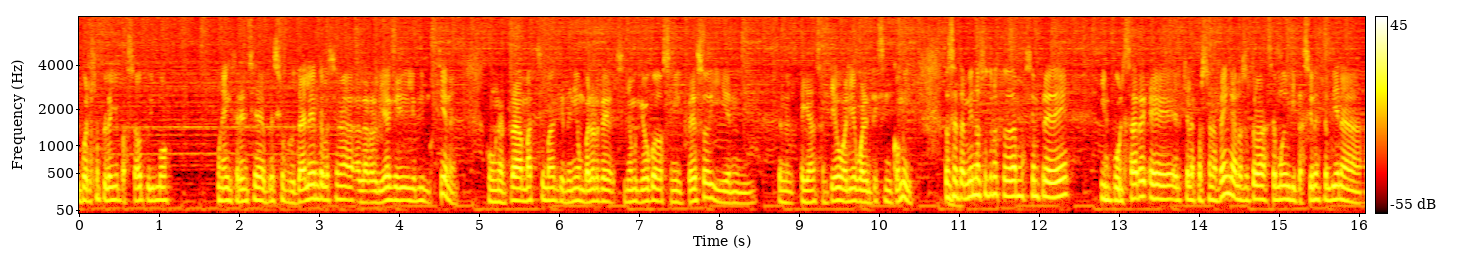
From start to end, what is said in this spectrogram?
Y por ejemplo, el año pasado tuvimos una diferencia de precios brutales en relación a, la realidad que ellos mismos tienen, con una entrada máxima que tenía un valor de, si no me equivoco, 12 mil pesos y en, allá en Santiago valía 45 mil. Entonces también nosotros tratamos siempre de impulsar eh, el que las personas vengan. Nosotros hacemos invitaciones también a,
